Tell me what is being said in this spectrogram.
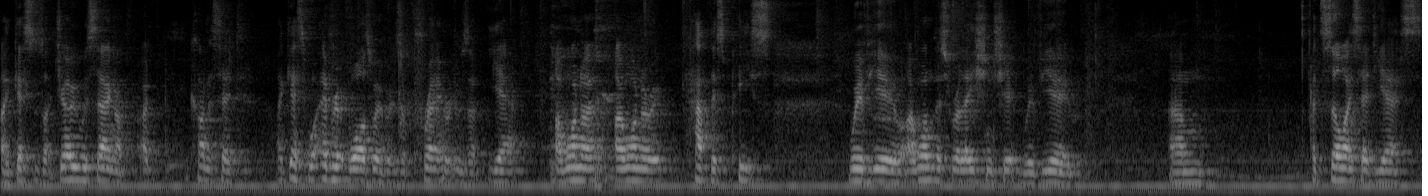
I guess was like Joe was saying, I, I kind of said, I guess whatever it was, whether it was a prayer, it was a yeah. I want to, I want to have this peace with you. I want this relationship with you. Um, and so I said yes.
